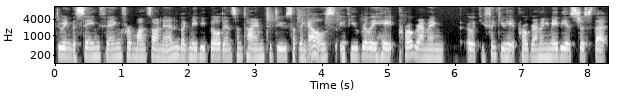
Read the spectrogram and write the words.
doing the same thing for months on end like maybe build in some time to do something else. If you really hate programming or like you think you hate programming maybe it's just that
